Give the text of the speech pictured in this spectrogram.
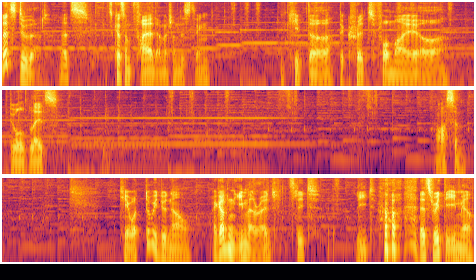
Let's do that. Let's let's get some fire damage on this thing. And keep the the crit for my uh, dual blades. Awesome. Okay, what do we do now? I got an email, right? Let's lead. Lead. Let's read the email.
